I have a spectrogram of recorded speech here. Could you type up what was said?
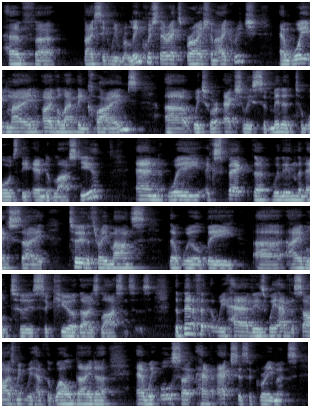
have uh, basically relinquished their exploration acreage, and we've made overlapping claims, uh, which were actually submitted towards the end of last year. And we expect that within the next, say, two to three months, that we'll be uh, able to secure those licenses. The benefit that we have is we have the seismic, we have the well data, and we also have access agreements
